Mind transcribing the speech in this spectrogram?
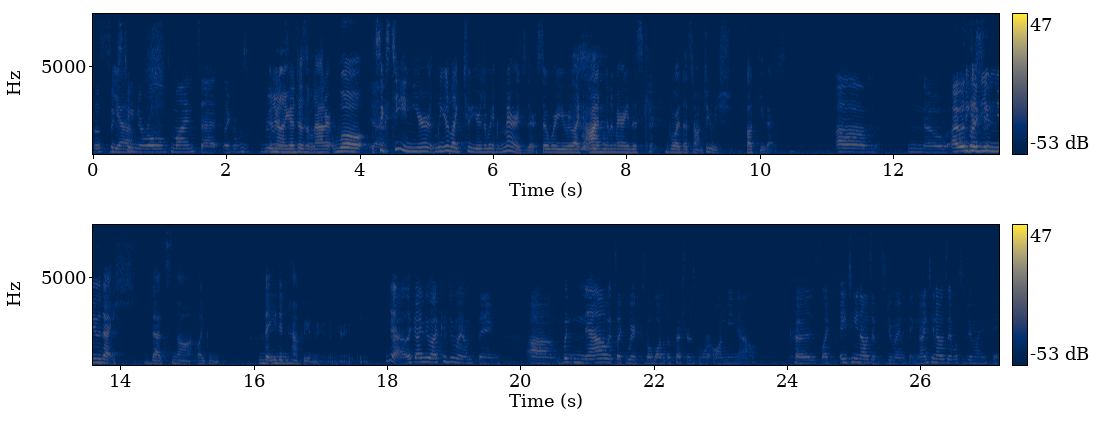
the 16 year old mindset. Like, it was really. you're like, it doesn't matter. Well, Yeah. 16, you're you're like two years away from marriage there. So where you were like, I'm gonna marry this kid, boy that's not Jewish. Fuck you guys. Um, no. I was Because like, you knew that he, that's not like that you didn't have to get married when you were 18. Yeah, like I knew I could do my own thing. Um, but now it's like weird because a lot of the pressure is more on me now. Cause like 18, I was able to do my own thing. 19, I was able to do my own thing.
